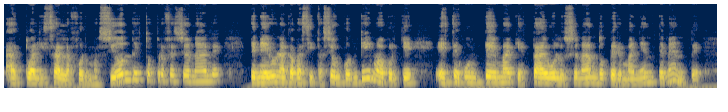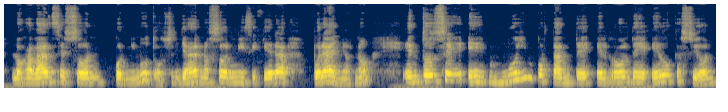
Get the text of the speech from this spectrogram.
actualizar la formación de estos profesionales, tener una capacitación continua, porque este es un tema que está evolucionando permanentemente. Los avances son por minutos, ya no son ni siquiera por años, ¿no? Entonces es muy importante el rol de educación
